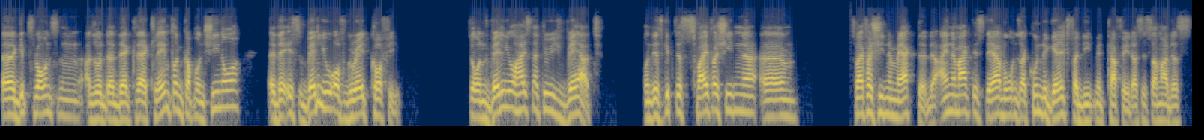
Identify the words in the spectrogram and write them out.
äh, gibt es bei uns ein, also der, der Claim von Cappuccino, äh, der ist Value of Great Coffee. So, und Value heißt natürlich Wert. Und jetzt gibt es zwei verschiedene äh, zwei verschiedene Märkte. Der eine Markt ist der, wo unser Kunde Geld verdient mit Kaffee. Das ist, sag mal, das,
